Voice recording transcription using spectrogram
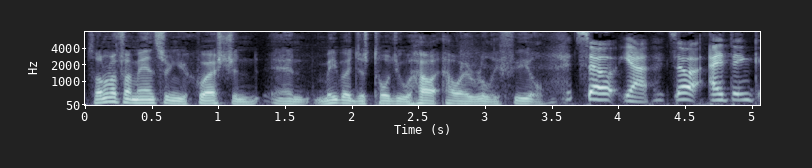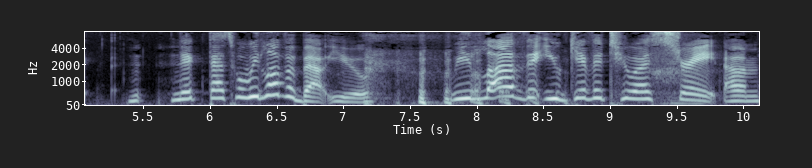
So I don't know if I'm answering your question, and maybe I just told you how, how I really feel. So yeah, so I think Nick, that's what we love about you. we love that you give it to us straight. Um,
